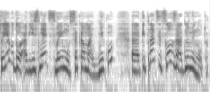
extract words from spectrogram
то я буду объяснять своему сокоманднику э, 15 слов за одну минуту.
